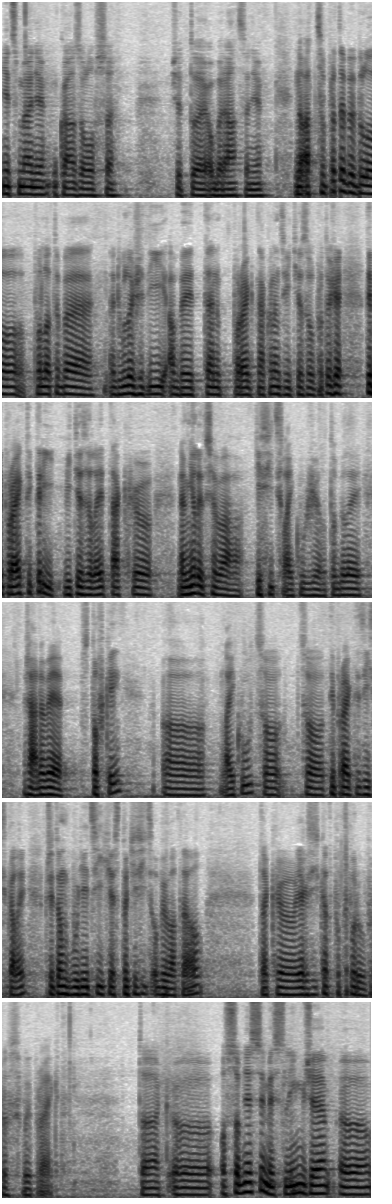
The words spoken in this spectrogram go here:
Nicméně ukázalo se, že to je obráceně. No a co pro tebe bylo podle tebe důležité, aby ten projekt nakonec vítězil? Protože ty projekty, které vítězily, tak eh, neměly třeba tisíc lajků, že jo? To byly řádově stovky uh, lajků, co, co ty projekty získaly. Přitom v Budějcích je 100 tisíc obyvatel. Tak uh, jak získat podporu pro svůj projekt? Tak uh, osobně si myslím, že uh,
